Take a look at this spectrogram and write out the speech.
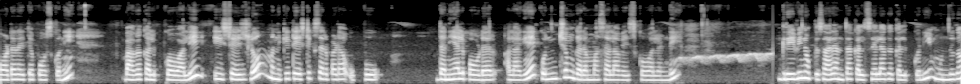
వాటర్ అయితే పోసుకొని బాగా కలుపుకోవాలి. ఈ స్టేజ్లో మనకి టేస్ట్కి సరిపడా ఉప్పు ధనియాల పౌడర్ అలాగే కొంచెం గరం మసాలా వేసుకోవాలండి. గ్రేవీని ఒక్కసారి అంతా కలిసేలాగా కలుపుకొని ముందుగా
